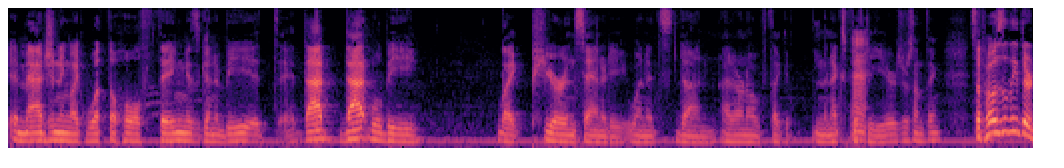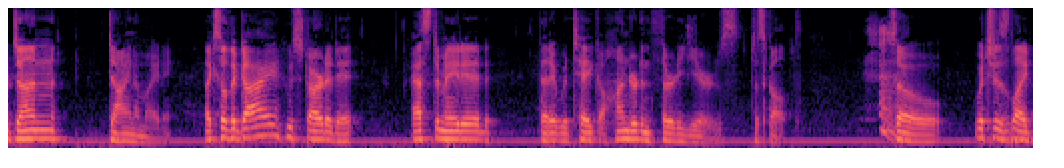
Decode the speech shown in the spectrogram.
imagining like what the whole thing is going to be. It, it that that will be like pure insanity when it's done. I don't know if like in the next hmm. 50 years or something. Supposedly they're done dynamiting. Like so the guy who started it estimated that it would take 130 years to sculpt. Hmm. So, which is like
